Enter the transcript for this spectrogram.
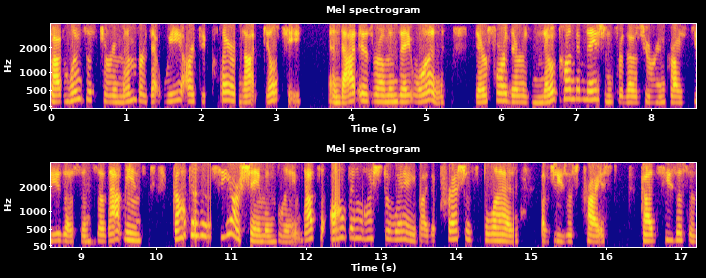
God wants us to remember that we are declared not guilty. And that is Romans 8 1. Therefore, there is no condemnation for those who are in Christ Jesus. And so that means God doesn't see our shame and blame. That's all been washed away by the precious blood of Jesus Christ. God sees us as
